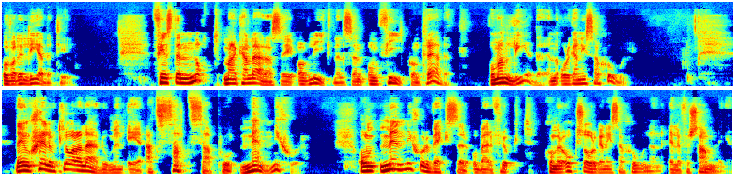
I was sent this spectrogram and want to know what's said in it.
och vad det leder till. Finns det något man kan lära sig av liknelsen om fikonträdet om man leder en organisation? Den självklara lärdomen är att satsa på människor. Om människor växer och bär frukt kommer också organisationen eller församlingen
